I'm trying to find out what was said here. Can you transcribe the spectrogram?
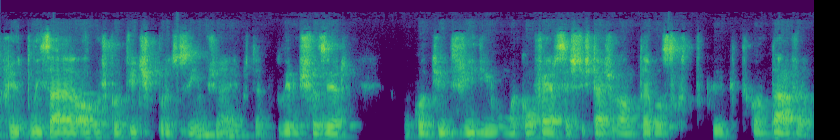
reutilizar alguns conteúdos que produzimos, é? portanto, podermos fazer um conteúdo de vídeo, uma conversa, estes tais roundtables que, que, que te contava,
